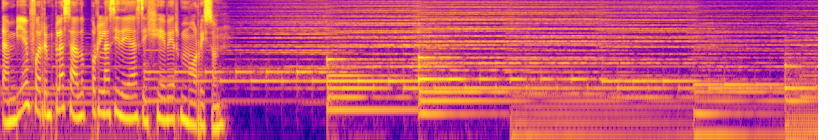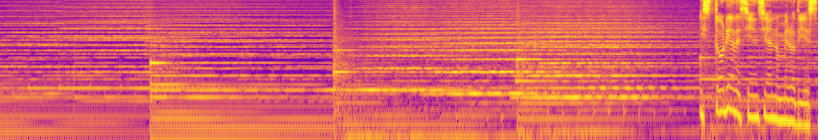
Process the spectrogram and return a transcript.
también fue reemplazado por las ideas de Heber Morrison. Historia de ciencia número 10.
